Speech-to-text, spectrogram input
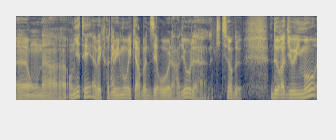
Euh, on, a, on y était avec Radio Imo et Carbone Zéro à la radio, la, la petite sœur de, de Radio Imo,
